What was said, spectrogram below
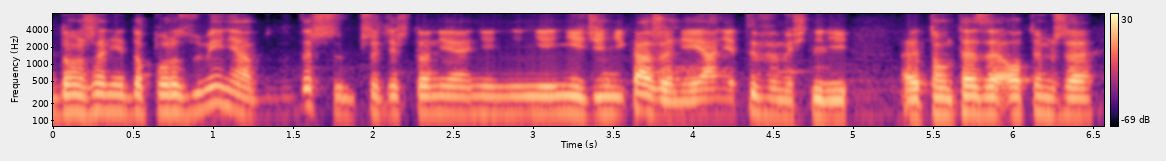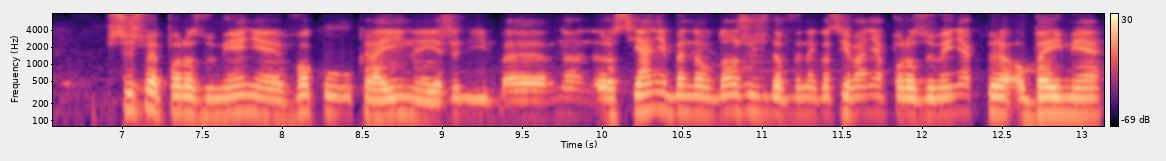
dążenie do porozumienia, też przecież to nie, nie, nie, nie dziennikarze, nie ja, nie ty wymyślili e, tą tezę o tym, że przyszłe porozumienie wokół Ukrainy, jeżeli e, no, Rosjanie będą dążyć do wynegocjowania porozumienia, które obejmie e,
